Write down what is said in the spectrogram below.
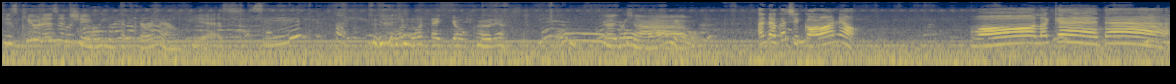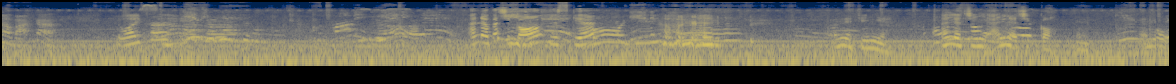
She's cute, isn't she? Oh, you have caramel. Yes. See? Good job. Anh đâu có chỉ có đó anh nào. Wow, look at that. You like her? Anh đâu có chỉ có. You scared? Anh là chị nhỉ? Anh là chỉ nhả, anh là chỉ có. You can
